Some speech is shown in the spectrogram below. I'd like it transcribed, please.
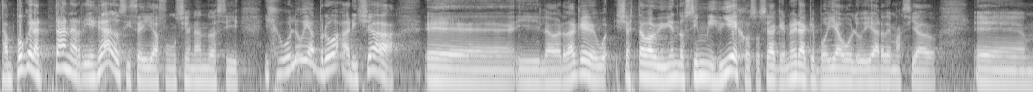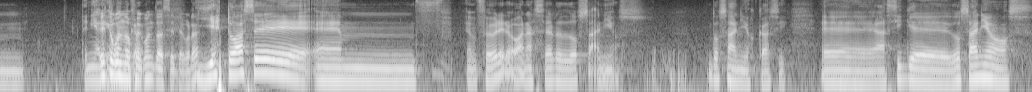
tampoco era tan arriesgado si seguía funcionando así. dije, bueno, lo voy a probar y ya. Eh, y la verdad que ya estaba viviendo sin mis viejos, o sea que no era que podía boludear demasiado. Eh, tenía que ¿Esto cuándo bancar. fue? ¿Cuánto hace? ¿Te acordás? Y esto hace. em, en febrero van a ser dos años. Dos años casi. Eh, así que dos años.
